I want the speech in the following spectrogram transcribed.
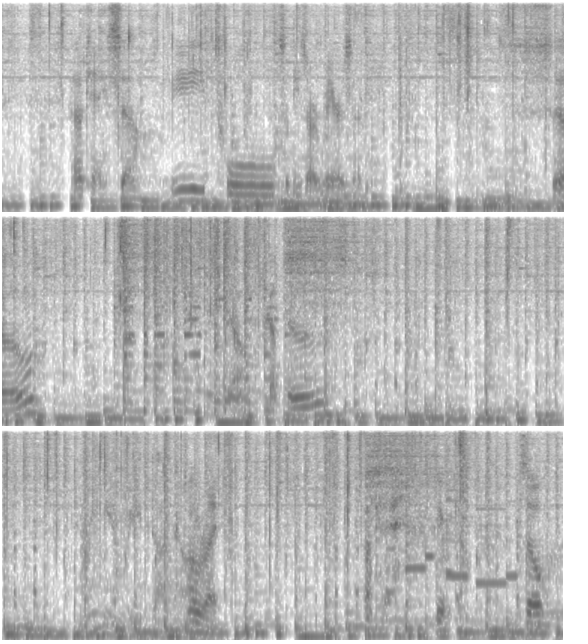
okay, so we pulled, so these are rares, okay. So, there we go, got those. Alright. Okay, here we go. So,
